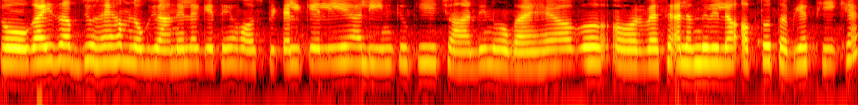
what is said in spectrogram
तो गाइज़ अब जो है, हम लोग जाने लगे थे हॉस्पिटल के लिए अलीम, क्योंकि चार दिन हो गए हैं अब। और वैसे अल्हम्दुलिल्लाह, अब तो तबीयत ठीक है।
